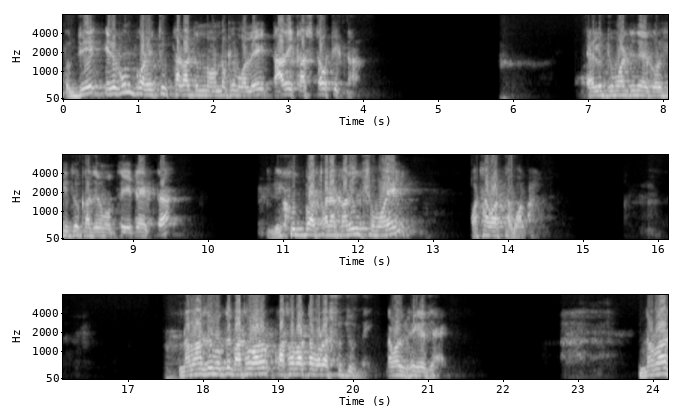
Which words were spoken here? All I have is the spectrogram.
তো যে এরকম করে চুপ থাকার জন্য অন্যকে বলে, তার এই কাজটাও ঠিক না। এলো জুমার দিনের গর্হিত কাজের মধ্যে এটা একটা খুদ্া চলাকালীন সময়ে কথাবার্তা বলা। নামাজের মধ্যে কথা কথাবার্তা বলার সুযোগ নেই। নামাজ ভেঙে যায়। নামাজ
